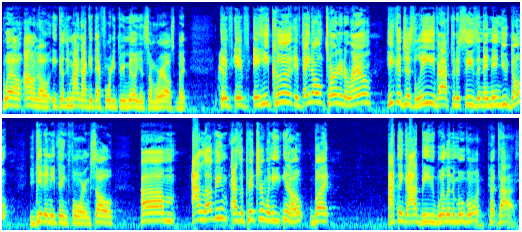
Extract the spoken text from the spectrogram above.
Well, I don't know because he might not get that 43 million somewhere else. But if, if if he could, if they don't turn it around, he could just leave after the season, and then you don't you get anything for him. So, um, I love him as a pitcher when he, you know, but I think I'd be willing to move on, cut ties.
